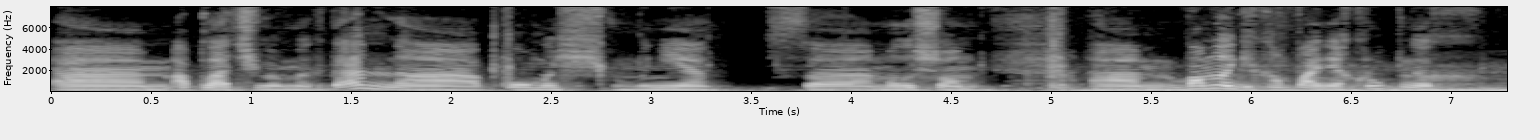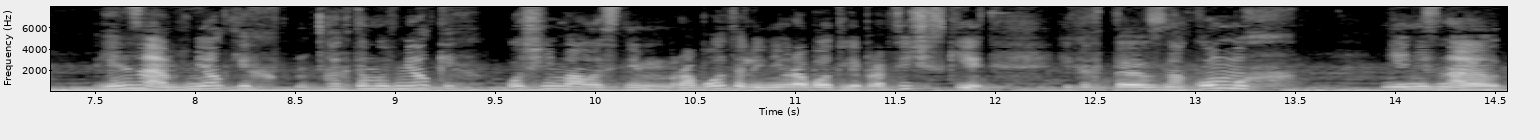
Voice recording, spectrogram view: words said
оплачиваемых, да, на помощь мне с э, малышом. Во многих компаниях крупных, я не знаю, в мелких, как-то мы в мелких очень мало с ним работали, не работали практически, и как-то знакомых, я не знаю, вот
